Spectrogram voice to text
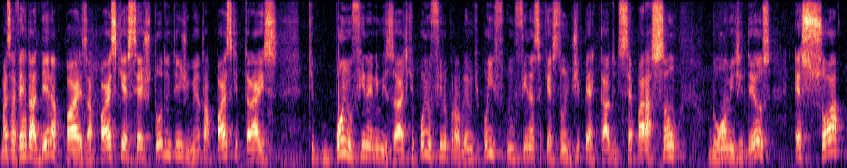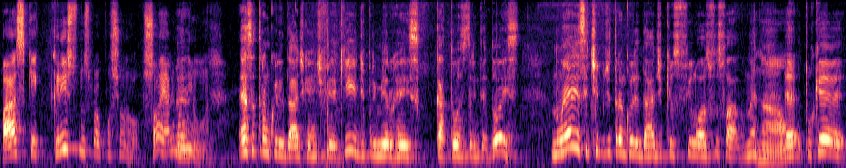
mas a verdadeira paz, a paz que excede todo entendimento, a paz que traz, que põe um fim na inimizade, que põe um fim no problema, que põe um fim nessa questão de pecado, de separação do homem de Deus, é só a paz que Cristo nos proporcionou. Só ela e mais é. nenhuma. Essa tranquilidade que a gente vê aqui, de 1 Reis 14, 32, não é esse tipo de tranquilidade que os filósofos falam, né? Não. É, porque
